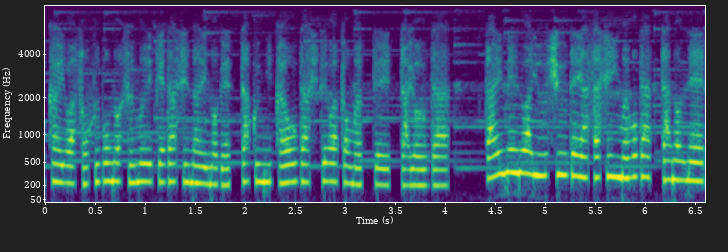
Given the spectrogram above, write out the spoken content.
2回は祖父母の住む池田市内の別宅に顔を出しては泊まっていったようだ。外面は優秀で優しい孫だったのね。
